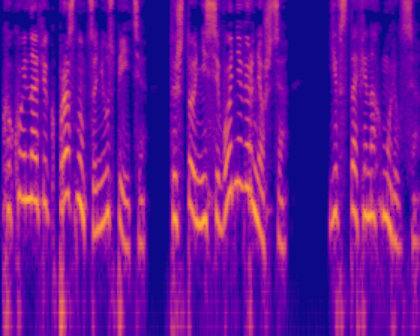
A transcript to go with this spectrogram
«Какой нафиг проснуться не успеете? Ты что, не сегодня вернешься?» Евстафий нахмурился.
